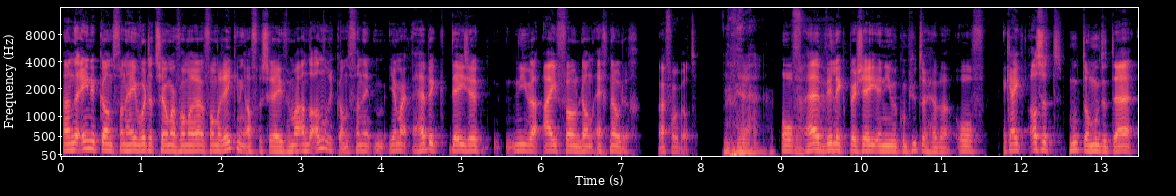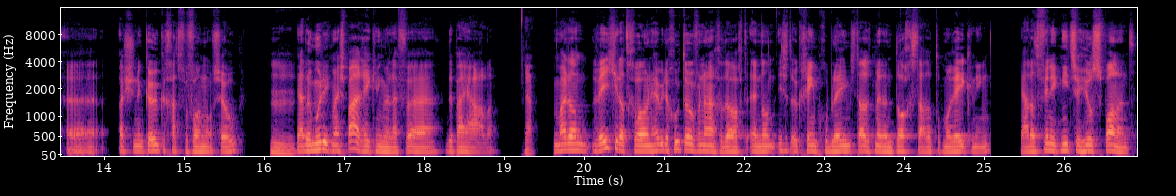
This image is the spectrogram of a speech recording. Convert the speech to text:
Aan de ene kant van, hey, wordt het zomaar van mijn, van mijn rekening afgeschreven? Maar aan de andere kant van, ja, maar heb ik deze nieuwe iPhone dan echt nodig? Bijvoorbeeld. ja. Of Ja, hè, ja, wil ik per se een nieuwe computer hebben? Of kijk, als het moet, dan moet het. Hè. Eh, als je een keuken gaat vervangen of zo, Hmm. ja, dan moet ik mijn spaarrekening wel even eh, erbij halen. Ja. Maar dan weet je dat gewoon, heb je er goed over nagedacht en dan is het ook geen probleem. Staat het met een dag, staat het op mijn rekening. Ja, dat vind ik niet zo heel spannend.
